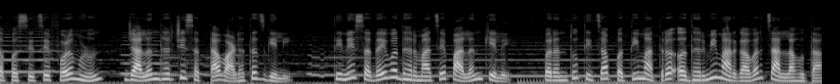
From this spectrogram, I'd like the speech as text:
तपस्येचे फळ म्हणून जालंधरची सत्ता वाढतच गेली. तिने सदैव धर्माचे पालन केले परंतु तिचा पती मात्र अधर्मी मार्गावर चालला होता.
